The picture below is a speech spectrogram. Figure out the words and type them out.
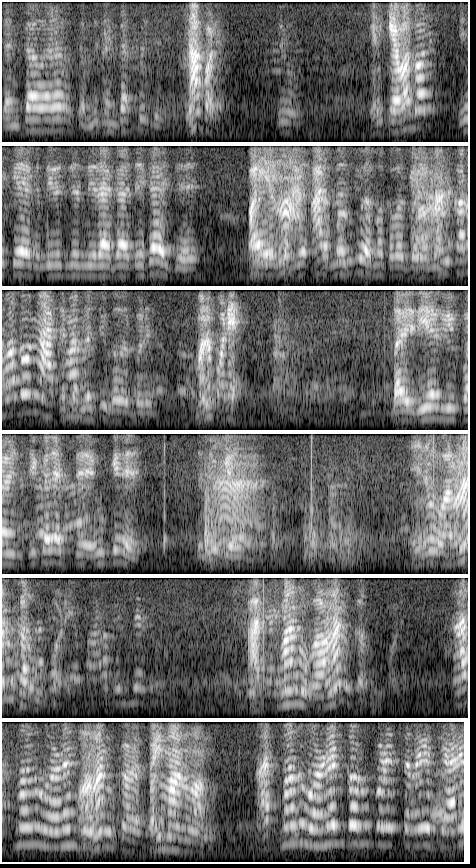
શંકા વાળા તમને શંકા થઈ જાય. ના પડે. શું? એમ દો ને. એ કે નિરંજન નિરાકાર દેખાય છે. તમને શું એમાં ખબર પડે? કરવા દો ને તમને શું ખબર પડે? મને પડે. બાય રિયલ વ્યૂ પોઈન્ટથી કરેક્ટ છે એવું કે. શું કે? એનું વર્ણન કરવું પડે. આત્માનું વર્ણન કરવું પડે. આત્માનું વર્ણન વર્ણન કરે તઈ માનવાનું. આત્માનું વર્ણન કરવું પડે ત્યારે ત્યારે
